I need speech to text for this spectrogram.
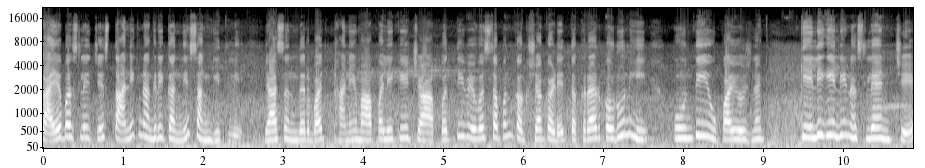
गायब असल्याचे स्थानिक नागरिकांनी सांगितले. या संदर्भात ठाणे महापालिकेच्या आपत्ती व्यवस्थापन कक्षाकडे तक्रार करूनही कोणतीही उपाययोजना केली गेली नसल्याचे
